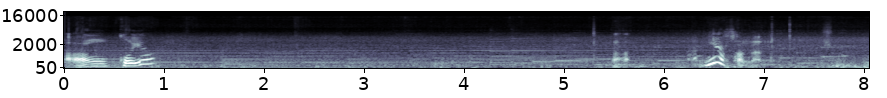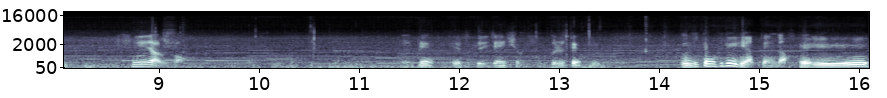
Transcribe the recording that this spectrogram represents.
あんこ屋？あ、何屋さんなの気になるな。テン手作り全食品、グルテンフリー。グルテンフリーでやってんだ。へえ。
